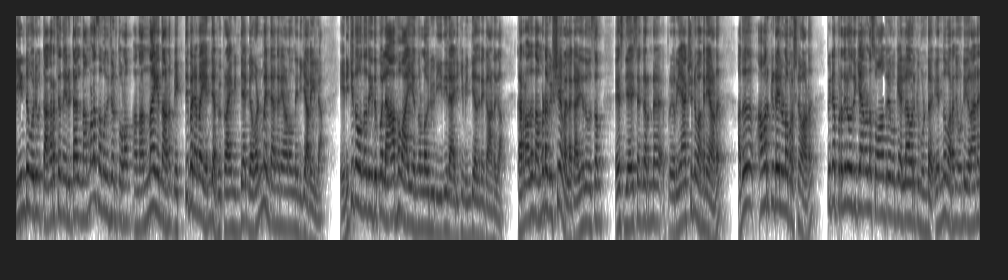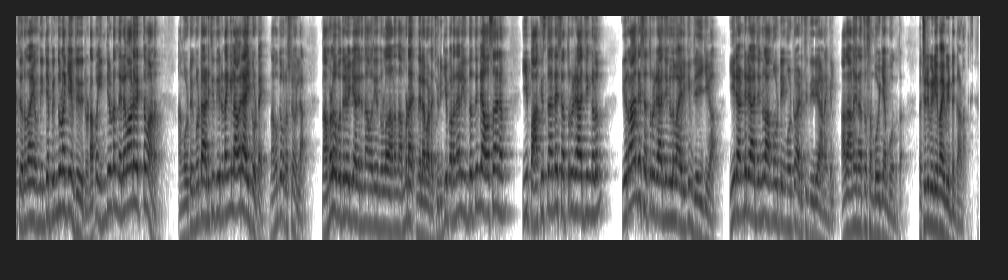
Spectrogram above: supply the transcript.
വീണ്ടും ഒരു തകർച്ച നേരിട്ടാൽ നമ്മളെ സംബന്ധിച്ചിടത്തോളം നന്നായി എന്നാണ് വ്യക്തിപരമായി എന്റെ അഭിപ്രായം. ഇന്ത്യ ഗവൺമെന്റ് അങ്ങനെയാണോ എന്ന് എനിക്കറിയില്ല. എനിക്ക് തോന്നുന്നത് ഇതിപ്പോൾ ലാഭമായി എന്നുള്ള ഒരു രീതിയിലായിരിക്കും ഇന്ത്യ അതിനെ കാണുക. കാരണം അത് നമ്മുടെ വിഷയമല്ല. കഴിഞ്ഞ ദിവസം എസ് ജയശങ്കറിന്റെ റിയാക്ഷനും അങ്ങനെയാണ്. അത് അവർക്കിടയിലുള്ള പ്രശ്നമാണ്. പിന്നെ പ്രതിരോധിക്കാനുള്ള സ്വാതന്ത്ര്യമൊക്കെ എല്ലാവർക്കും ഉണ്ട് എന്ന് പറഞ്ഞുകൊണ്ട് ഇറാനെ ചെറുതായി ഒന്ന് ഇന്ത്യ പിന്തുണയ്ക്കുകയും ചെയ്തിട്ടുണ്ട്. അപ്പൊ ഇന്ത്യയുടെ നിലപാട് വ്യക്തമാണ്. അങ്ങോട്ടും ഇങ്ങോട്ടും അടിച്ചു തീരണമെങ്കിൽ അവരായിക്കോട്ടെ. നമുക്ക് പ്രശ്നമില്ല. നമ്മൾ ഉപദ്രവിക്കാതിരുന്നാൽ മതി എന്നുള്ളതാണ് നമ്മുടെ നിലപാട്. ചുരുക്കി പറഞ്ഞാൽ യുദ്ധത്തിന്റെ അവസാനം ഈ പാകിസ്ഥാന്റെ ശത്രു രാജ്യങ്ങളും ഇറാന്റെ ശത്രു രാജ്യങ്ങളുമായിരിക്കും ജയിക്കുക. ഈ രണ്ട് രാജ്യങ്ങളും അങ്ങോട്ടും ഇങ്ങോട്ടും അടിച്ചു തീരുകയാണെങ്കിൽ അതാണ് ഇതിനകത്ത് സംഭവിക്കാൻ പോകുന്നത്. മറ്റൊരു വീഡിയോയുമായി വീണ്ടും കാണാം.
